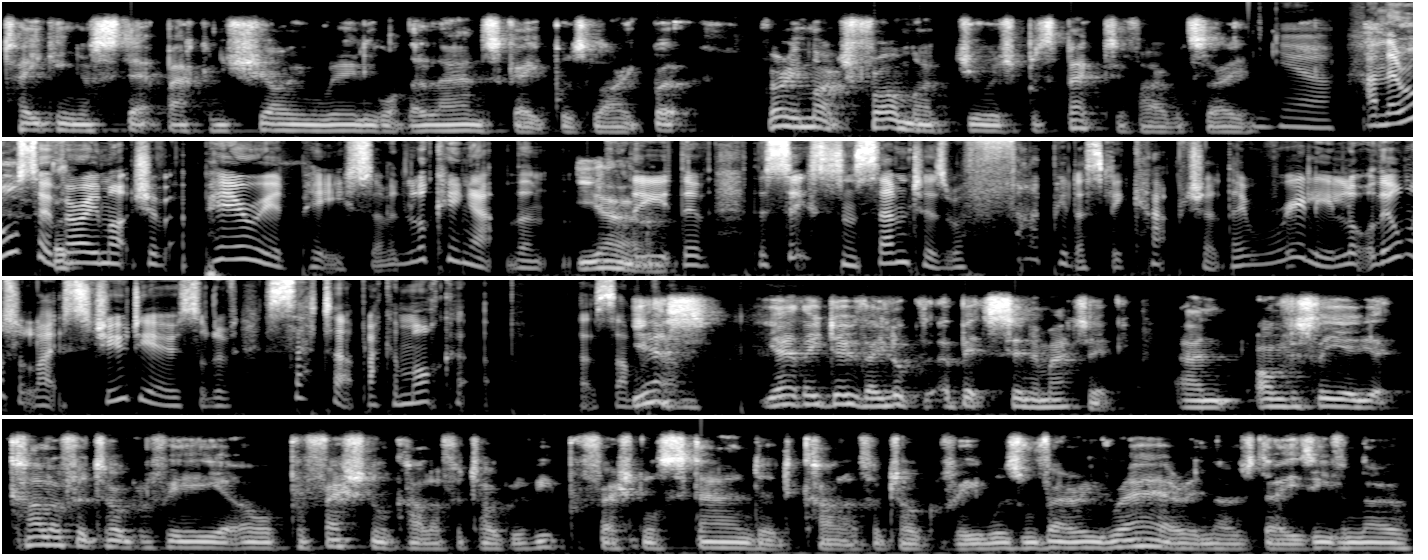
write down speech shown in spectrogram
taking a step back and showing really what the landscape was like. But very much from a Jewish perspective, I would say. Yeah, and they're also but, very much of a period piece. I mean, looking at them, yeah, the the, the 60s and 70s were fabulously captured. They really look. They almost look like studio sort of set up, like a mock-up at some point. Yes. Yeah, they do. They look a bit cinematic. And obviously, uh, colour photography or professional colour photography, professional standard colour photography was very rare in those days, even though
